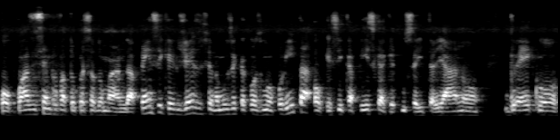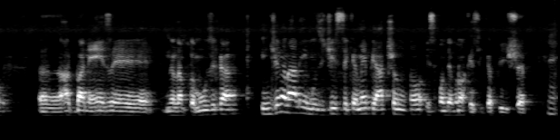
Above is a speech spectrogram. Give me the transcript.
ho quasi sempre fatto questa domanda. Pensi che il jazz sia una musica cosmopolita o che si capisca che tu sei italiano, greco, eh, albanese nella tua musica? In generale i musicisti che a me piacciono rispondevano che si capisce, eh,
